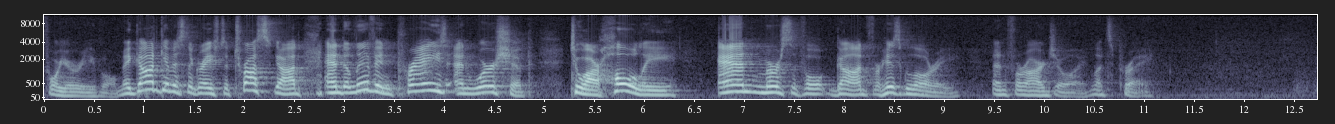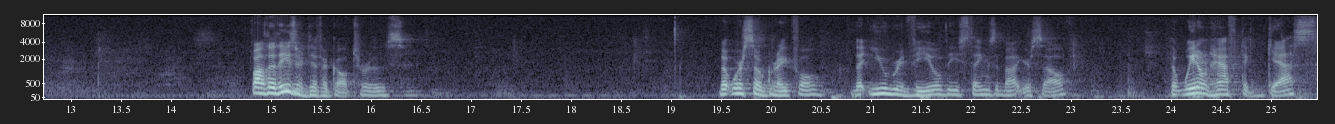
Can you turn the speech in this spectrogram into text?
for your evil. May God give us the grace to trust God and to live in praise and worship to our holy and merciful God for his glory and for our joy. Let's pray. Father, these are difficult truths. But we're so grateful that you reveal these things about yourself, that we don't have to guess.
